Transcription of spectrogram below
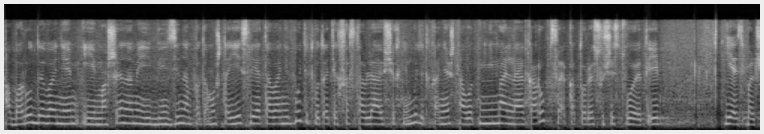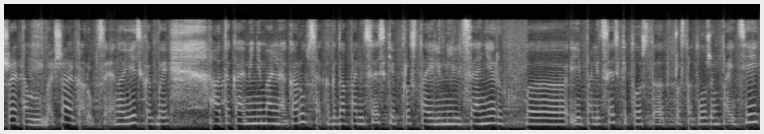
оборудованием, и машинами, и бензином, потому что если этого не будет, вот этих составляющих не будет, конечно, вот минимальная коррупция, которая существует, и есть большая, там, большая коррупция, но есть как бы а, такая минимальная коррупция, когда полицейский просто или милиционер э, и полицейский просто, просто должен пойти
